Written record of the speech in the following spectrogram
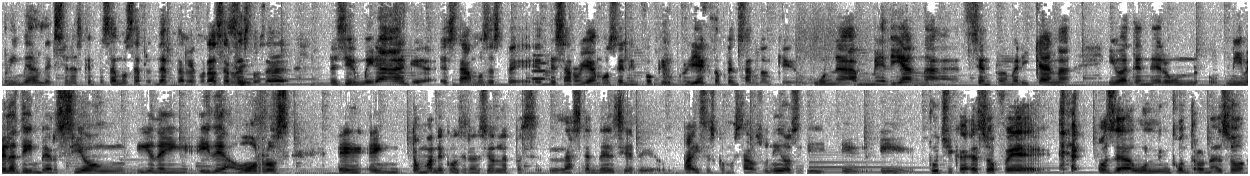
primeras lecciones que empezamos a aprender, ¿te recordás, Ernesto? O sea, decir, mira, que estábamos, desarrollamos el enfoque del proyecto pensando en que una mediana centroamericana iba a tener un, niveles de inversión y de, y de ahorros eh, en, tomando en consideración pues, las tendencias de países como Estados Unidos. Y, y, y puchica, eso fue, o sea, un encontronazo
